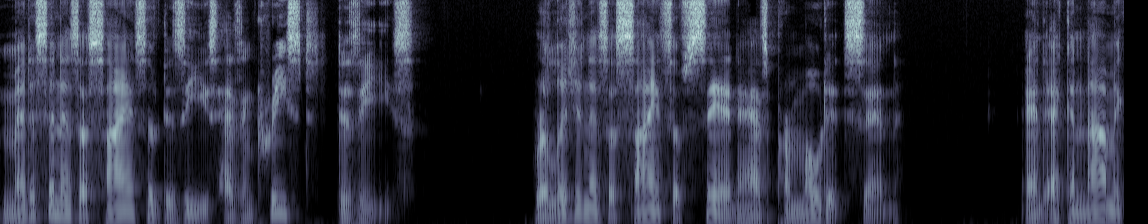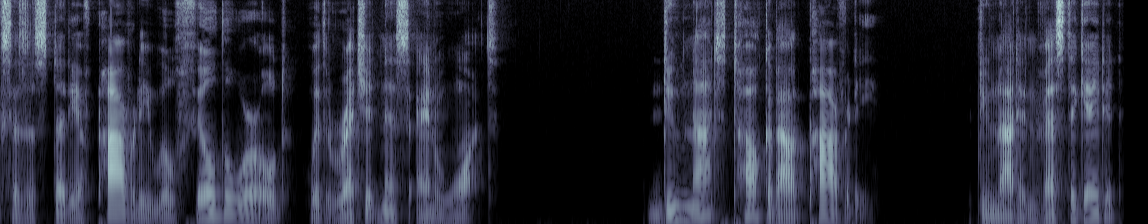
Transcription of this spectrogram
Medicine as a science of disease has increased disease. Religion as a science of sin has promoted sin. And economics as a study of poverty will fill the world with wretchedness and want. Do not talk about poverty. Do not investigate it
